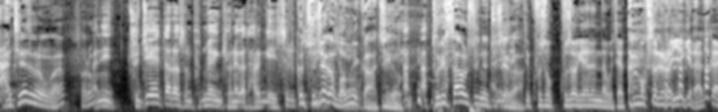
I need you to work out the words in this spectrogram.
안 친해서 그런 건가요? 서로? 아니 주제에 따라서는 분명히 견해가 다른 게 있을 그 주제가 뭡니까 지금? 둘이 싸울 수 있는 아니, 주제가. 이제 구속 구속해야 된다고 제가 큰 목소리로 얘기를 할까요?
